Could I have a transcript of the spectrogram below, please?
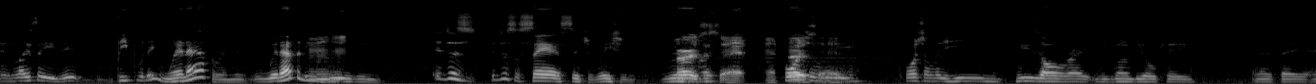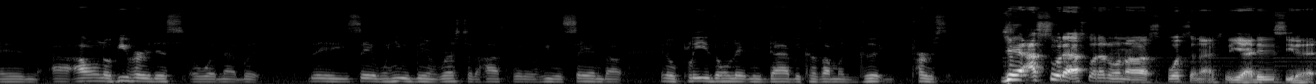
and like I say, people they went after him and went after these Mhm. dudes and it just it's just a sad situation. Really. Very sad, man. Very sad. fortunately, fortunately he's he's all right. He's gonna be okay and everything. And I, I don't know if you heard this or whatnot, but they said when he was being rushed to the hospital, he was saying about you know please don't let me die because I'm a good person. Yeah, I saw that. I saw that on uh, SportsCenter actually. Yeah, I didn't see that.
